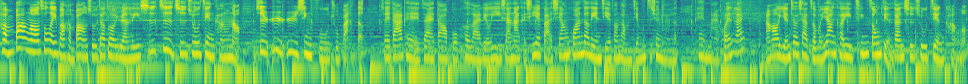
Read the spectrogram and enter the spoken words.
很棒哦，出了一本很棒的书，叫做《远离失智，吃出健康脑》，是日日幸福出版的，所以大家可以再到博客来留意一下。那可惜也把相关的链接放在我们节目资讯栏了，可以买回来，然后研究一下怎么样可以轻松简单吃出健康哦。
